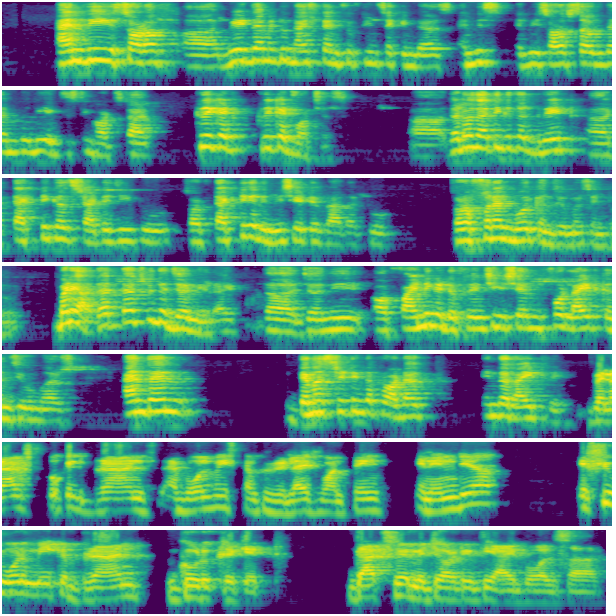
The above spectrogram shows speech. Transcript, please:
And we sort of uh, made them into nice 10 15 seconders and we, we sort of served them to the existing hotstar cricket cricket watchers. Uh, that was i think is a great uh, tactical strategy to sort of tactical initiative rather to sort of funnel more consumers into it. But yeah that, that's been the journey right? The journey of finding a differentiation for light consumers and then demonstrating the product in the right way. When I've spoken to brands, I've always come to realize one thing. In India, if you want to make a brand, go to cricket. That's where majority of the eyeballs are.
